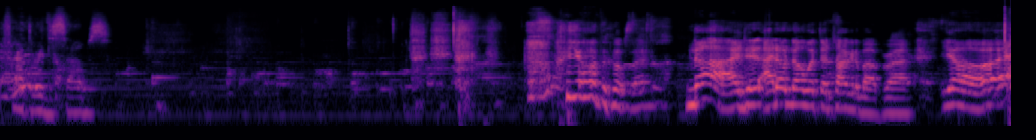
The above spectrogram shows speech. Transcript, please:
I forgot to read the subs. Yo, bro. Nah, I did. I don't know what they're talking about, bro. Yo.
